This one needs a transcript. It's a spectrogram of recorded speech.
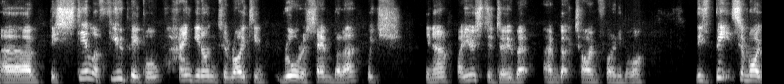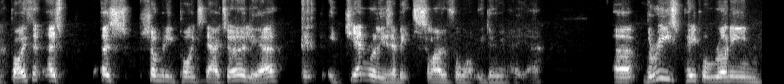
Um, there's still a few people hanging on to writing raw assembler, which you know I used to do, but I haven't got time for anymore. There's bits of MicroPython, as as somebody pointed out earlier, it, it generally is a bit slow for what we're doing here. Uh, there is people running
